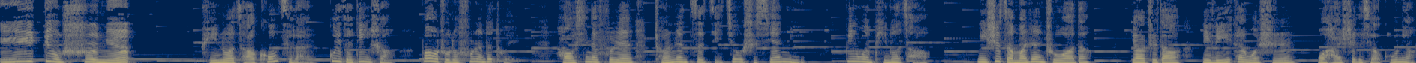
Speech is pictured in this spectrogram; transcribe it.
一定是您。”匹诺曹哭起来，跪在地上，抱住了夫人的腿。好心的夫人承认自己就是仙女，并问匹诺曹：“你是怎么认出我的？要知道，你离开我时，我还是个小姑娘，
